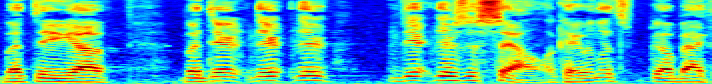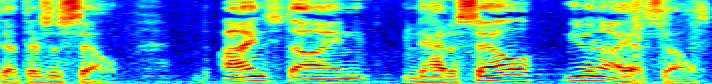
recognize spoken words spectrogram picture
But the uh, but there there there there there's a cell. Okay, well, let's go back to that. There's a cell. Einstein had a cell. You and I have cells.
